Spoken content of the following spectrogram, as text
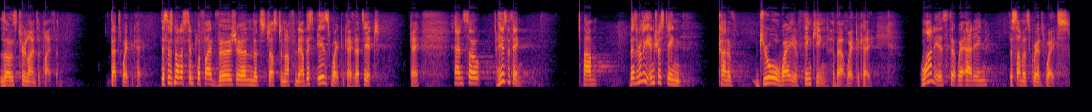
those two lines of Python. That's weight decay. This is not a simplified version that's just enough for now. This is weight decay, that's it. Okay, and so here's the thing. Um, there's a really interesting kind of dual way of thinking about weight decay. One is that we're adding the sum of squared weights.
